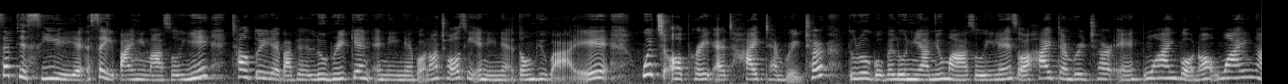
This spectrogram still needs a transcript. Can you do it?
ဆက်ပစ္စည်းတွေရဲ့အစိတ်အပိုင်းတွေမှာဆိုရင်6သွေ့ရဲ့ဘာဖြစ်လဲ lubricant အနေနဲ့ပေါ့နော်ချောစီအနေနဲ့အသုံးပြုပါတယ် which operate at high temperature သူတို့ကိုဘယ်လိုနေရာမျိုးမှာဆိုရင်လဲဆိုတော့ high temperature and wine ပေါ့နော် wine က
